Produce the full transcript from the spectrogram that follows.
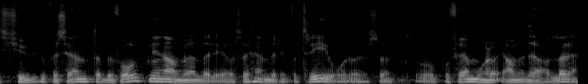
20 procent av befolkningen använda det och så händer det på tre år och, så, och på fem år använder alla det.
